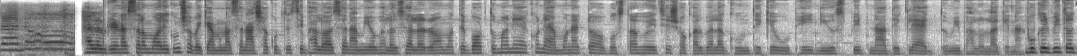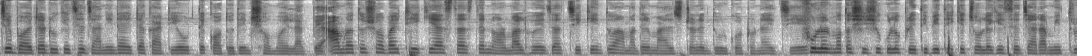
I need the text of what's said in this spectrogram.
らの হ্যালো রিয়ান আসসালামু আলাইকুম সবাই কেমন আছেন? আশা করতেছি ভালো আছেন। আমিও ভালো আছি, আল্লাহর রহমতে। বর্তমানে এখন এমন একটা অবস্থা হয়েছে, সকালবেলা ঘুম থেকে উঠেই নিউজ ফিড না দেখলে একদমই ভালো লাগে না। বুকের ভিতর যে ভয়টা ঢুকেছে, জানি না এটা কাটিয়ে উঠতে কতদিন সময় লাগবে। আমরা তো সবাই ঠিকই আস্তে আস্তে নর্মাল হয়ে যাচ্ছি, কিন্তু আমাদের মাইলস্টোনের দুর্ঘটনায় যে ফুলের মতো শিশুগুলো পৃথিবী থেকে চলে গেছে, যারা মৃত্যু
